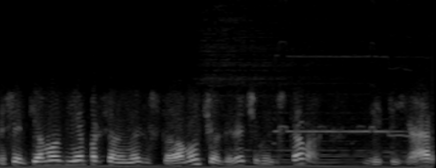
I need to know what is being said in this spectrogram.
Me sentía muy bien porque a mí me gustaba mucho el derecho, me gustaba litigar,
